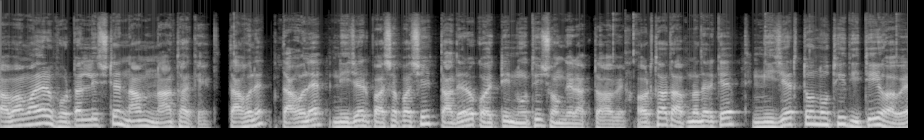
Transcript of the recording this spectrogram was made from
বাবা মায়ের ভোটার লিস্টে নাম না থাকে, তাহলে তাহলে নিজের পাশাপাশি তাদেরও কয়েকটি নথি সঙ্গে রাখতে হবে। অর্থাৎ আপনাদেরকে নিজের তো নথি দিতেই হবে,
